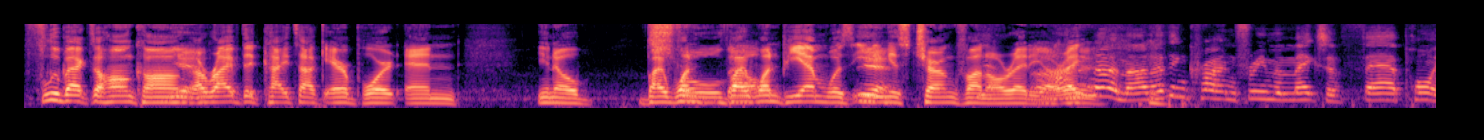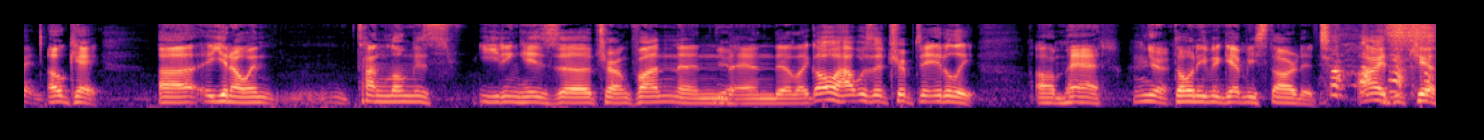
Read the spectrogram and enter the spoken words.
flew back to Hong Kong, Yeah. arrived at Kai Tak Airport, and you know. By one Strolled by one p.m. was eating Yeah. Oh, his chung fun already. All right, I right, don't know, man. I think Crichton Freeman makes a fair point. Okay. Uh, you know, and Tang Long is eating his uh, chung fun, and Yeah. and they're like, "Oh, how was that trip to Italy?" Oh man, Yeah. don't even get me started. I had to kill.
